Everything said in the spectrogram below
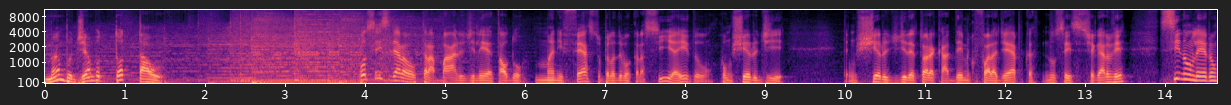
Mambo Jumbo total. Vocês se deram o trabalho de ler tal do Manifesto pela Democracia aí, do, com cheiro de. Tem um cheiro de diretório acadêmico fora de época. Não sei se chegaram a ver. Se não leram,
